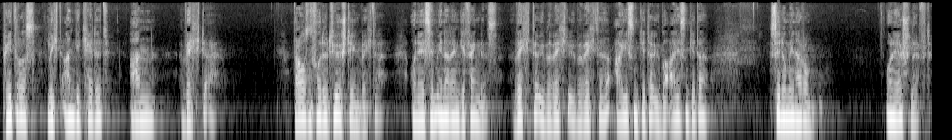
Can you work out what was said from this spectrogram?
Petrus liegt angekettet an Wächter. Draußen vor der Tür stehen Wächter und er ist im inneren Gefängnis. Wächter über Wächter über Wächter, Eisengitter über Eisengitter sind um ihn herum. Und er schläft.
